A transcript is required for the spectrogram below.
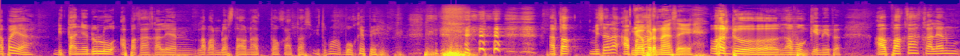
apa ya ditanya dulu apakah kalian 18 tahun atau ke atas? Itu mah bokep ya. Atau misalnya nggak apakah pernah saya. Waduh nggak mungkin itu. Apakah kalian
